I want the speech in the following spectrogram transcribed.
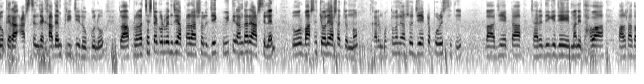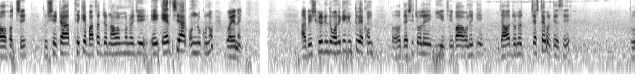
লোকেরা আসছেন যে খাদেম ফ্রি যে লোকগুলো, তো আপনারা চেষ্টা করবেন যে আপনারা আসলে যে কুইতির আন্ডারে আসছিলেন, তো ওর বাসায় চলে আসার জন্য। কারণ বর্তমানে আসলে যে একটা পরিস্থিতি বা যে একটা চারিদিকে যে মানে ধাওয়া পাল্টা দেওয়া হচ্ছে, তো সেটা থেকে বাঁচার জন্য আমার মনে হয় যে এই এর চেয়ে আর অন্য কোনো ওয়ে নাই। আর বিশেষ করে কিন্তু অনেকে কিন্তু এখন দেশে চলে গিয়েছে বা অনেকে যাওয়ার জন্য চেষ্টা করতেছে। তো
